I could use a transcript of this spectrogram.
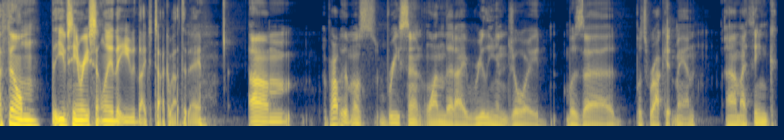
a film that you've seen recently that you would like to talk about today? um, probably the most recent one that I really enjoyed was uh was Rocket Man. Um, I think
